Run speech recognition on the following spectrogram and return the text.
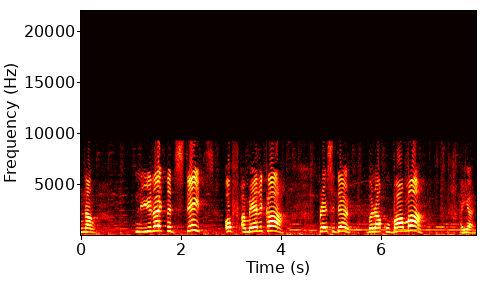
ng United States of America. President Barack Obama. Ayan.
